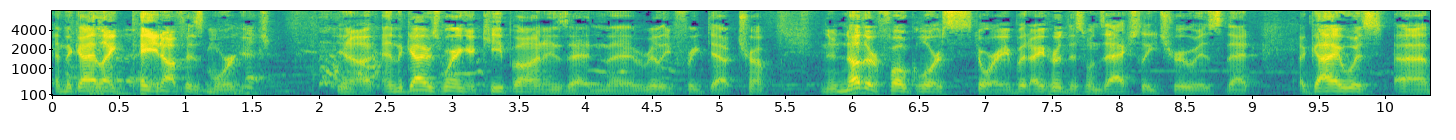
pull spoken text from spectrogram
and the guy like paid off his mortgage. You know, and the guy was wearing a kippah on his head, and uh, really freaked out Trump. And another folklore story, but I heard this one's actually true, is that a guy was uh,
